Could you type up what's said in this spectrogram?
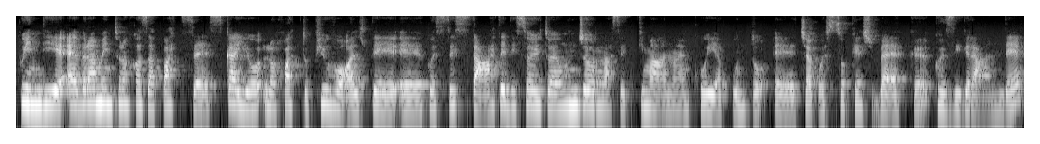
Quindi è veramente una cosa pazzesca, io l'ho fatto più volte eh, quest'estate, di solito è un giorno a settimana in cui appunto eh, c'è questo cashback così grande.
